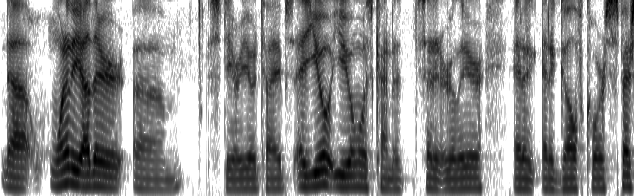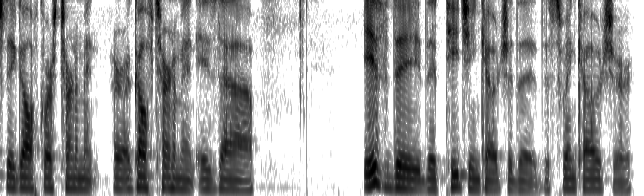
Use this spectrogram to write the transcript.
Now, one of the other um, stereotypes, as you you almost kind of said it earlier at a at a golf course, especially a golf course tournament or a golf tournament, is uh, is the the teaching coach or the the swing coach or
